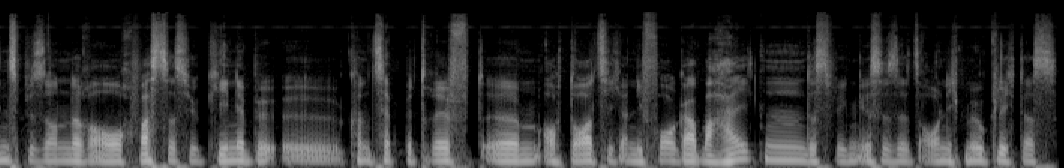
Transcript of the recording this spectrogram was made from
insbesondere auch was das Hygienekonzept betrifft, ähm, auch dort sich an die Vorgaben halten. Deswegen ist es jetzt auch nicht möglich, dass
